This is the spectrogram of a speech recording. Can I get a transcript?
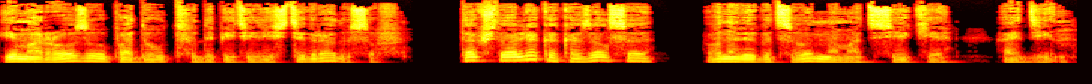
и морозы упадут до 50 градусов. Так что Олег оказался в навигационном отсеке один.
